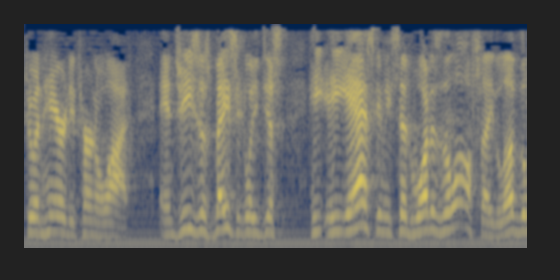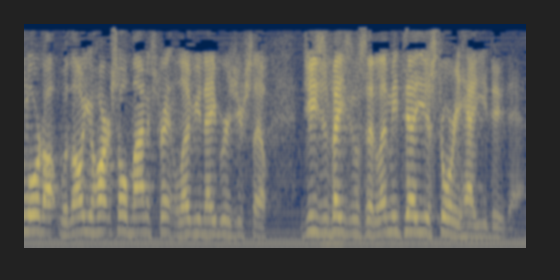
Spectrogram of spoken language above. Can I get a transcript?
to inherit eternal life? And Jesus basically just, he, he asked him, he said, what does the law say? Love the Lord with all your heart, soul, mind, and strength, and love your neighbor as yourself. Jesus basically said, let me tell you a story how you do that.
